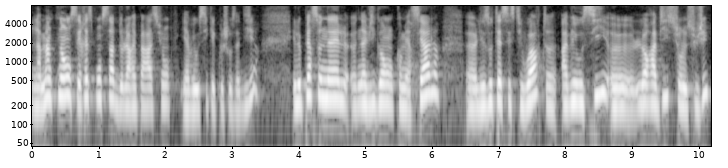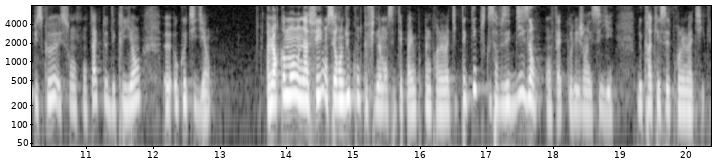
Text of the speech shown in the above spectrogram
La maintenance est responsable de la réparation il y avait aussi quelque chose à dire. Et le personnel euh, navigant commercial, euh, les hôtesses et stewards, avaient aussi leur avis sur le sujet, puisqu'ils sont en contact des clients au quotidien. Alors comment on a fait? On s'est rendu compte que finalement ce n'était pas une problématique technique, puisque ça faisait dix ans en fait que les gens essayaient de craquer cette problématique.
